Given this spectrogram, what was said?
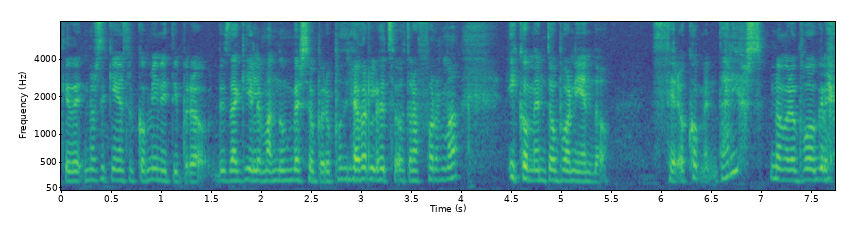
que de- no sé quién es el community, pero desde aquí le mando un beso, pero podría haberlo hecho de otra forma, y comentó poniendo, cero comentarios, no me lo puedo creer.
